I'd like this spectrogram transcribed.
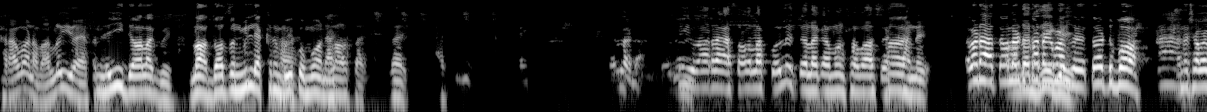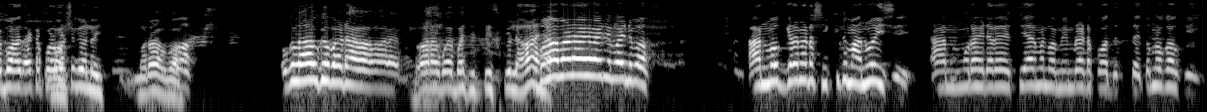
খারাপ হয় না ভালোই হয় এখন। এই দেওয়া লাগবে। ল দশজন মিলে একখানে বই কমো না ভালো তাই যাই এ তুই আর আসলা কইলি তেলা কেমন সব আছে হ্যাঁ। এখানে? কথা। তো একটু ব মানে সবাই ব একটা পরামর্শ করে লই। মরো বাবা ওগুলো আউকে বেটা ওরা- ওরা বই বসে পিসকুলে হয়। ব বড় বই বই নিব। আর গ্রামে একটা শিক্ষিত মানুষ হইছে। আর মোরা এটারে চেয়ারম্যান বা মেম্বার একটা পদ দিতে চাই তোমরা কাউ কি?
